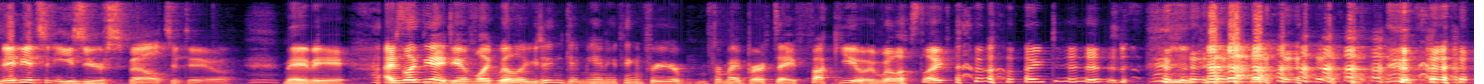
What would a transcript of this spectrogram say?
maybe it's an easier spell to do. maybe I just like the idea of like Willow, you didn't get me anything for your for my birthday. Fuck you. And Willow's like, I did.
